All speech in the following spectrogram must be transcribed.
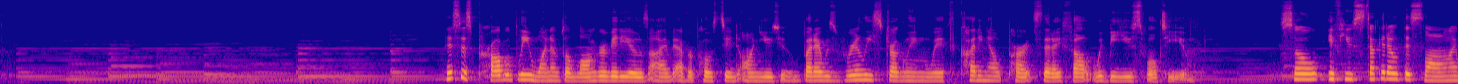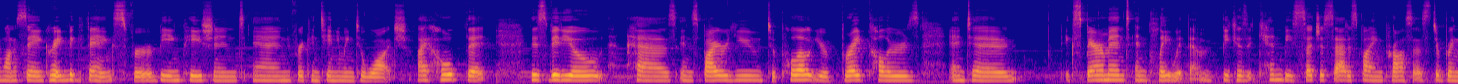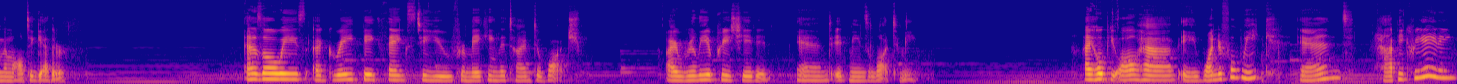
This is probably one of the longer videos I've ever posted on YouTube, but I was really struggling with cutting out parts that I felt would be useful to you. So if you stuck it out this long, I want to say great big thanks for being patient and for continuing to watch. I hope that this video has inspired you to pull out your bright colors and to experiment and play with them because it can be such a satisfying process to bring them all together. As always, a great big thanks to you for making the time to watch. I really appreciate it and it means a lot to me. I hope you all have a wonderful week and happy creating!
